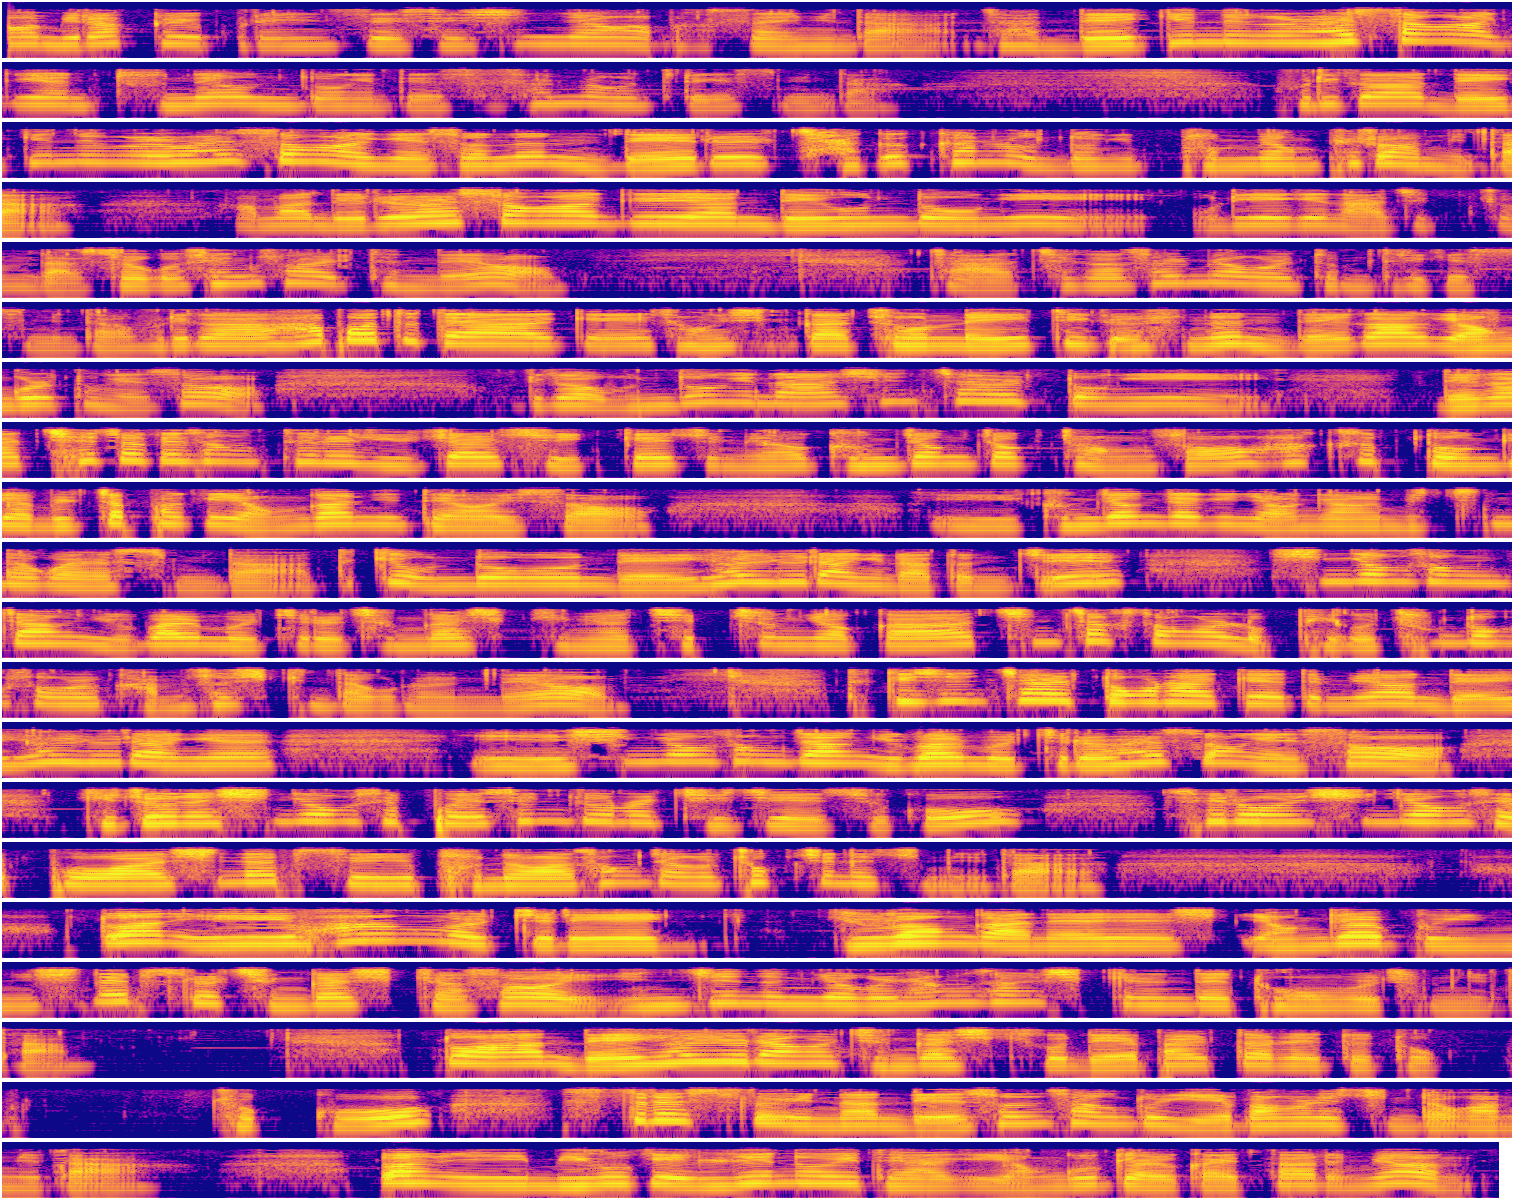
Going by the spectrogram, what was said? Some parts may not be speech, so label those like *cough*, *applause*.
어, 미라클 브레인셋의 신영아 박사입니다. 자, 뇌 기능을 활성화하기 위한 두뇌 운동에 대해서 설명을 드리겠습니다. 우리가 뇌 기능을 활성화하기 위해서는 뇌를 자극하는 운동이 분명 필요합니다. 아마 뇌를 활성화하기 위한 뇌 운동이 우리에겐 아직 좀 낯설고 생소할 텐데요. 자, 제가 설명을 좀 드리겠습니다. 우리가 하버드 대학의 정신과 존 레이티 교수는 뇌과학 연구를 통해서 우리가 운동이나 신체 활동이 내가 최적의 상태를 유지할 수 있게 해주며 긍정적 정서, 학습 동기와 밀접하게 연관이 되어 있어 이 긍정적인 영향을 미친다고 하였습니다. 특히 운동은 뇌 혈류량이라든지 신경성장 유발 물질을 증가시키며 집중력과 침착성을 높이고 충동성을 감소시킨다고 그러는데요. 특히 신체 활동을 하게 되면 뇌 혈류량의 이 신경성장 유발 물질을 활성해서 기존의 신경세포의 생존을 지지해주고 새로운 신경세포와 시냅스의 분화와 성장을 촉진해줍니다. 또한 이 화학물질이 뉴런 간의 연결 부인 시냅스를 증가시켜서 인지 능력을 향상시키는 데 도움을 줍니다. 또한 뇌 혈류량을 증가시키고 뇌 발달에도 도, 좋고 스트레스로 인한 뇌 손상도 예방을 해준다고 합니다. 또한 이 미국의 일리노이 대학의 연구 결과에 따르면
